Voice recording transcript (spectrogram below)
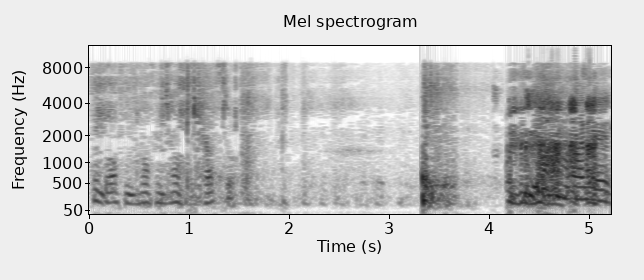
Komm drauf hin, drauf hin, drauf hin. Ich hab's doch. ja, Mann, ey.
